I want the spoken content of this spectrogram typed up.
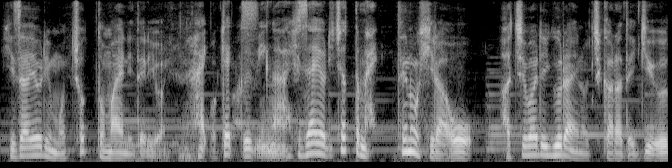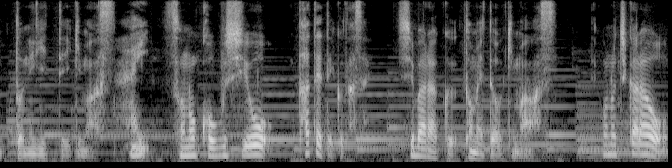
膝よりもちょっと前に出るようにはい。手。首が膝よりちょっと前。手のひらを8割ぐらいの力でギューッと握っていきます。はい。その拳を立ててください。しばらく止めておきます。この力を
